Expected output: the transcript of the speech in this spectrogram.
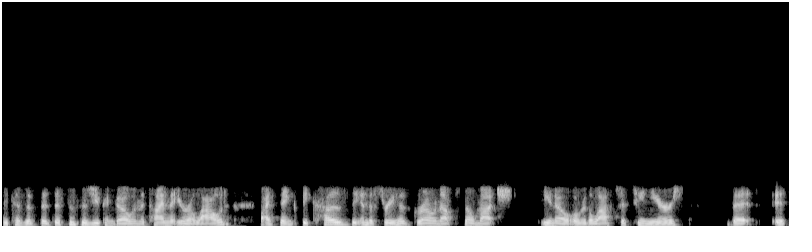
because of the distances you can go and the time that you're allowed. I think because the industry has grown up so much you know, over the last 15 years that it's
